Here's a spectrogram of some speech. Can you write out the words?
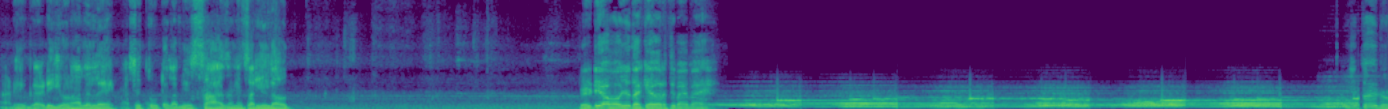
आणि गाडी घेऊन आलेलं आहे. असे टोटल आम्ही सहा जण चाललेलो आहोत. भेटूया भाऊच्या धक्क्यावरती. बाय बाय येतोय तो.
